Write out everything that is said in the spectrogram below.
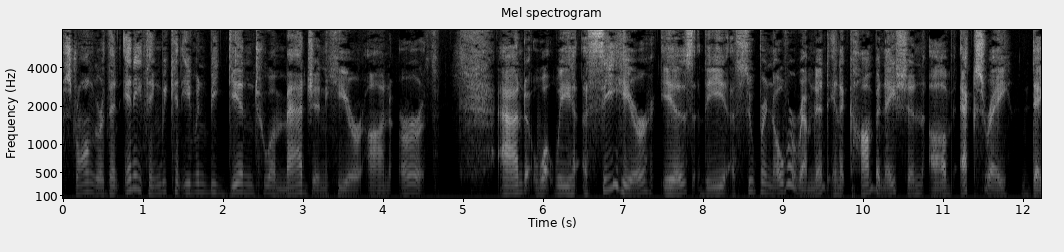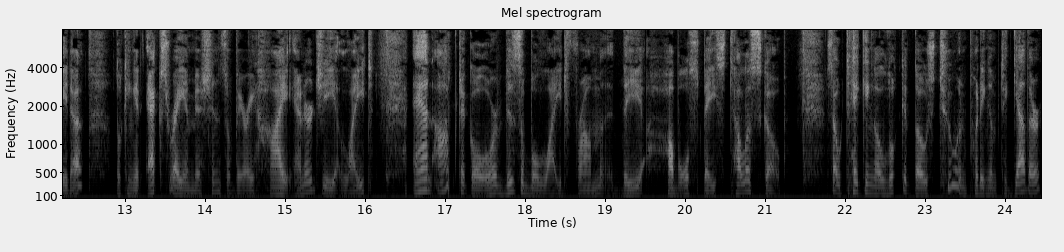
stronger than anything we can even begin to imagine here on Earth. And what we uh, see here is the supernova remnant in a combination of X-ray data looking at X-ray emissions, so very high energy light and optical or visible light from the Hubble Space Telescope. So taking a look at those two and putting them together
